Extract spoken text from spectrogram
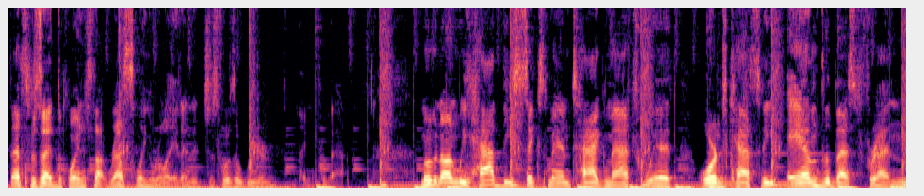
that's beside the point. It's not wrestling related. It just was a weird thing for that. Moving on, we had the six man tag match with Orange Cassidy and the Best Friends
